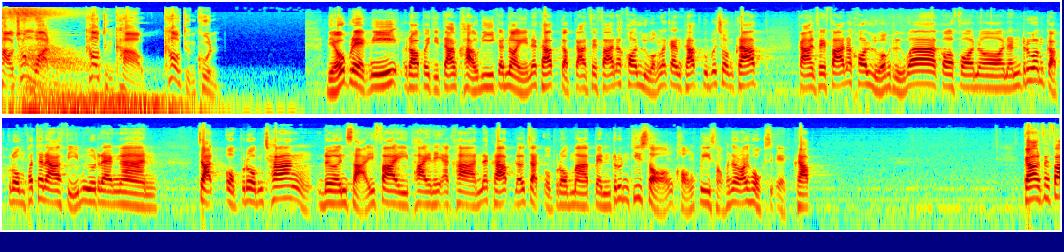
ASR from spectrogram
ข่าวช่องวัน เข้าถึงข่าวเข้าถึงคุณ เดี๋ยวเบรกนี้เราไปติดตามข่าวดีกันหน่อยนะครับกับการไฟฟ้านครหลวงแล้วกันครับคุณผู้ชมครับ การไฟฟ้านครหลวงหรือว่ากฟน นั้นร่วมกับกรมพัฒนาฝีมือแรงงาน จัดอบรมช่างเดินสายไฟภายในอาคารนะครับแล้วจัดอบรมมาเป็นรุ่นที่ 2 ของปี2561 ครับการไฟฟ้า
